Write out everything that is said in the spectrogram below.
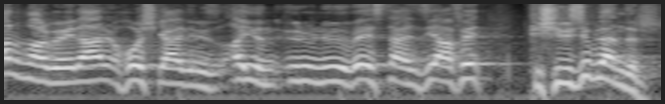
Hanımlar beyler hoş geldiniz. Ayın ürünü Vestel Ziyafet Pişirici Blender.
